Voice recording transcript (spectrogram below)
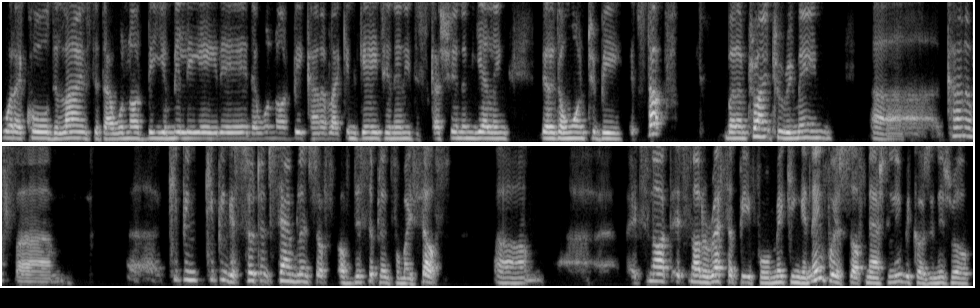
what I call the lines that I will not be humiliated, I will not be kind of like engaged in any discussion and yelling that I don't want to be. It's tough, but I'm trying to remain uh, kind of um, uh, keeping keeping a certain semblance of, of discipline for myself. Um, uh, it's not it's not a recipe for making a name for yourself nationally because in Israel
